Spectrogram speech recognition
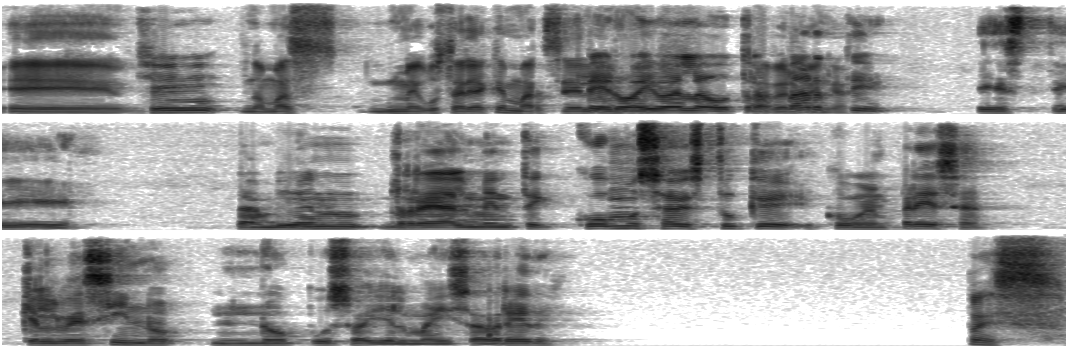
Eh, sí. Nomás me gustaría que Marcelo. Pero ahí va la otra parte. Este. También realmente, ¿cómo sabes tú que como empresa que el vecino no puso ahí el maíz adrede? Pues,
